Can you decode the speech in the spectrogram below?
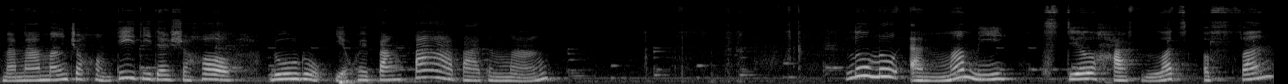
妈妈忙着哄弟弟的时候， 露露也会帮爸爸的忙。Lulu and mommy still have lots of fun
